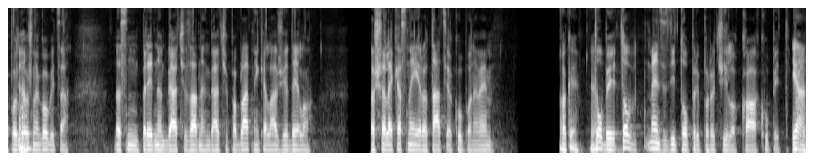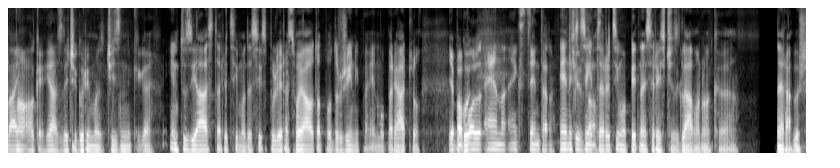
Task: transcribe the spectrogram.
podložna gobica, da sem prednje odbijače, zadnje odbijače, pa blatnike lažje delo. Pa šele kasneje rotacijo kupil, ne vem. okay, ja. To bi, to, meni se zdi to priporočilo, ko kupiti. Ja, no, okay, ja, zdaj, če govorimo čez nekega entuzijasta, recimo, da si spolira svoj avto po družini, pa enemu prijatelju. Je pa Mogo- bolj en ekscenter. En čisto ekscenter, recimo 15 res čez glavo, no, ker ne rabiš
